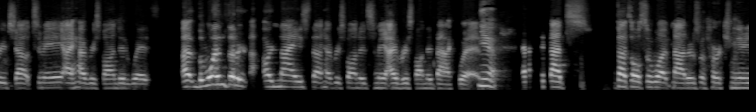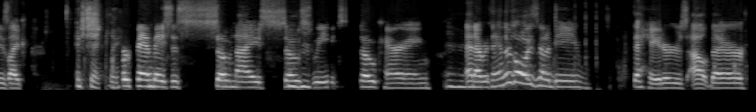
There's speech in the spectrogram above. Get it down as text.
reached out to me i have responded with uh, the ones that are are nice that have responded to me i've responded back with yeah, that's that's also what matters with her community is like exactly. her fan base is so nice so Mhm. sweet so caring Mhm. and everything and there's always going to be the haters out there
